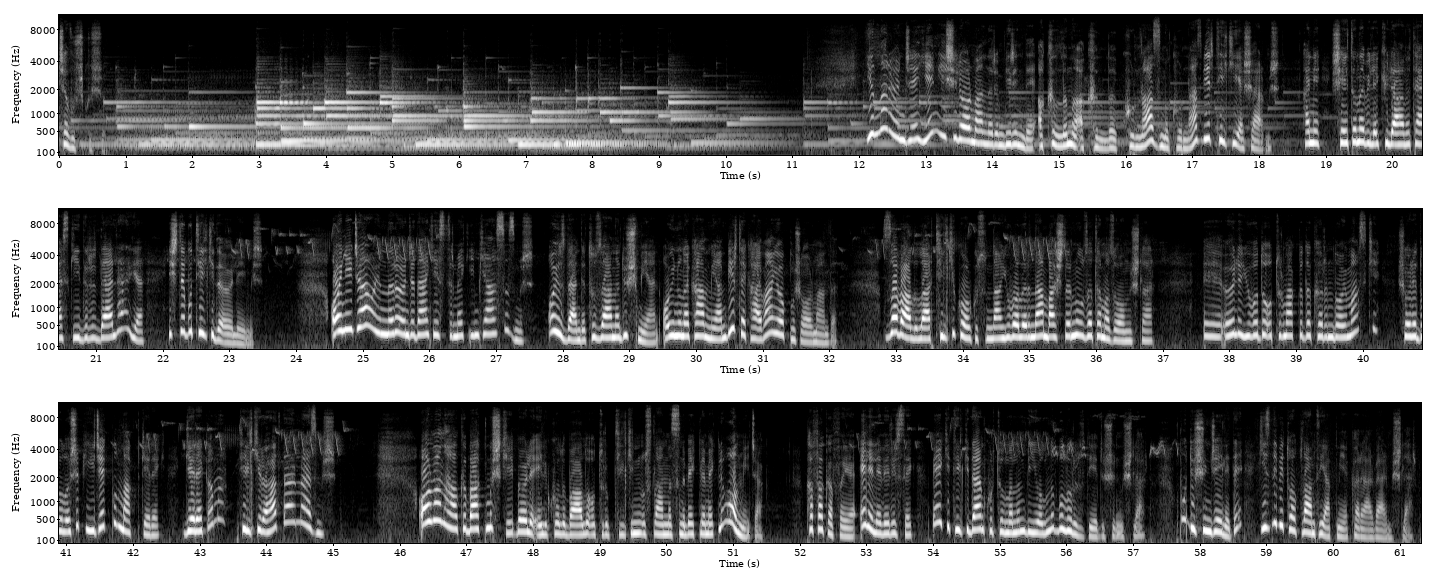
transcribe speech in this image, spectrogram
Çavuş Kuşu Yıllar önce yemyeşil ormanların birinde akıllı mı akıllı, kurnaz mı kurnaz bir tilki yaşarmış. Hani şeytana bile külahını ters giydirir derler ya, işte bu tilki de öyleymiş. Oynayacağı oyunları önceden kestirmek imkansızmış. O yüzden de tuzağına düşmeyen, oyununa kanmayan bir tek hayvan yokmuş ormanda. Zavallılar tilki korkusundan yuvalarından başlarını uzatamaz olmuşlar. Ee, öyle yuvada oturmakla da karın doymaz ki. Şöyle dolaşıp yiyecek bulmak gerek. Gerek ama tilki rahat vermezmiş. Orman halkı bakmış ki böyle eli kolu bağlı oturup tilkinin uslanmasını beklemekle olmayacak. Kafa kafaya el ele verirsek belki tilkiden kurtulmanın bir yolunu buluruz diye düşünmüşler. Bu düşünceyle de gizli bir toplantı yapmaya karar vermişler.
